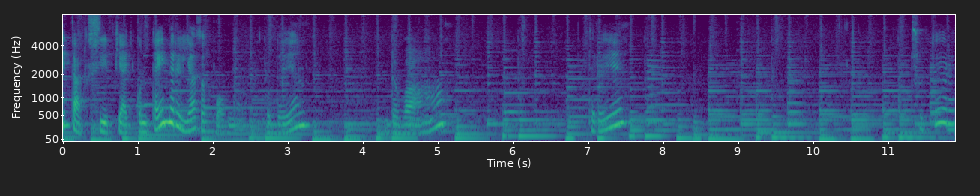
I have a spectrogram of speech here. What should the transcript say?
І так, всі 5 контейнерів я заповнила. Один, два, три, чотири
